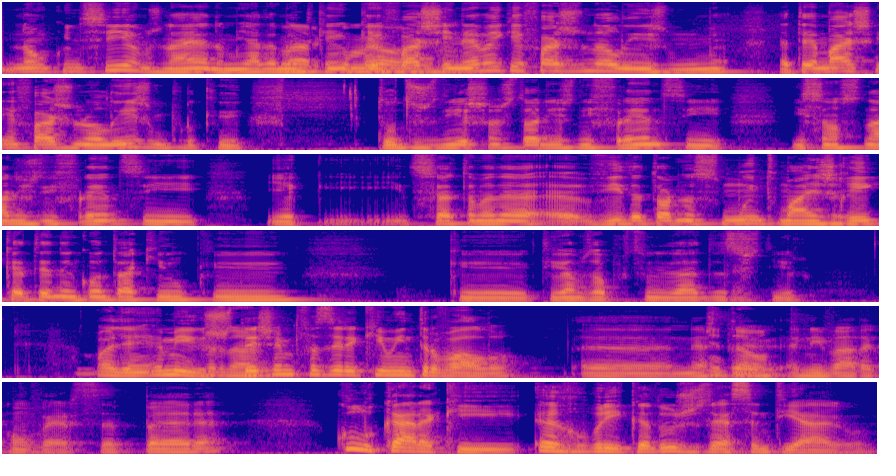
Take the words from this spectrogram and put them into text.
não conhecíamos, não é? Nomeadamente claro, quem, quem é faz cinema e quem faz jornalismo, até mais quem faz jornalismo, porque todos os dias são histórias diferentes e, e são cenários diferentes e, e, e, de certa maneira a vida torna-se muito mais rica tendo em conta aquilo que, que tivemos a oportunidade de assistir. Olhem, amigos, deixem-me fazer aqui um intervalo uh, nesta então. animada conversa para colocar aqui a rubrica do José Santiago,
